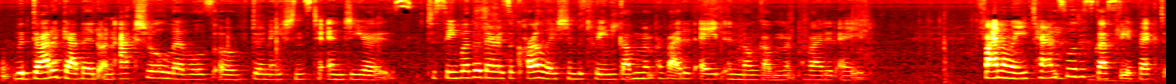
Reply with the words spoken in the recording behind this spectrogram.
with data gathered on actual levels of donations to NGOs to see whether there is a correlation between government provided aid and non government provided aid. Finally, Terence will discuss the effect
